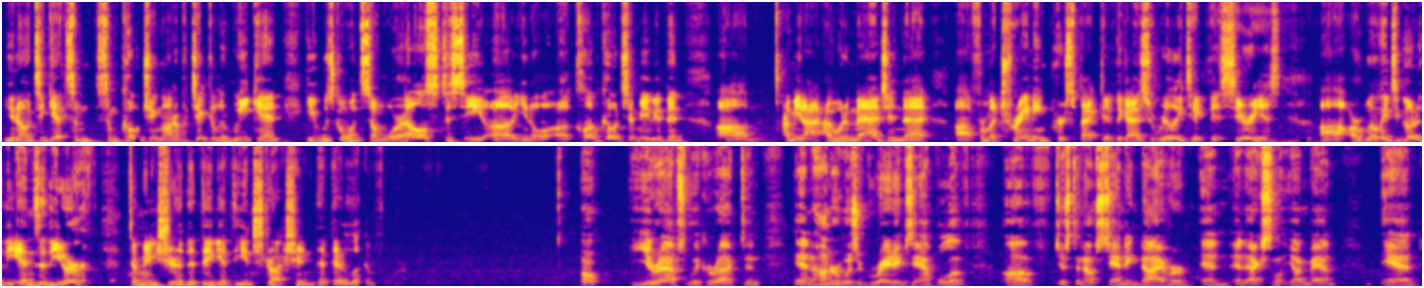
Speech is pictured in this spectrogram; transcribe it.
you know, to get some some coaching on a particular weekend. He was going somewhere else to see, uh, you know, a club coach that maybe had been. Um, I mean, I, I, would imagine that uh, from a training perspective, the guys who really take this serious uh, are willing to go to the ends of the earth to make sure that they get the instruction that they're looking for. You're absolutely correct, and and Hunter was a great example of of just an outstanding diver and an excellent young man. And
